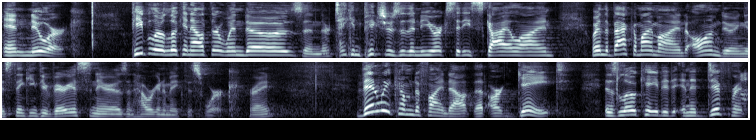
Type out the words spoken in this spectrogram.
in Newark, people are looking out their windows and they're taking pictures of the New York City skyline. Where in the back of my mind, all I'm doing is thinking through various scenarios and how we're going to make this work, right? Then we come to find out that our gate is located in a different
